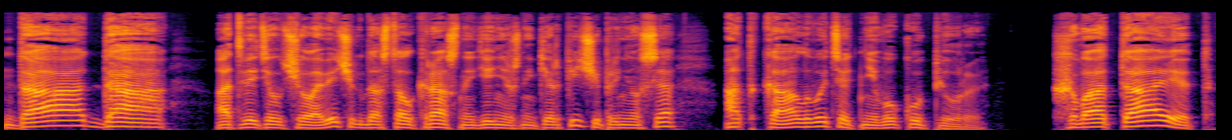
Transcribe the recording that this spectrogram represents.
«Да, да», — ответил человечек, достал красный денежный кирпич и принялся откалывать от него купюры. «Хватает!»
